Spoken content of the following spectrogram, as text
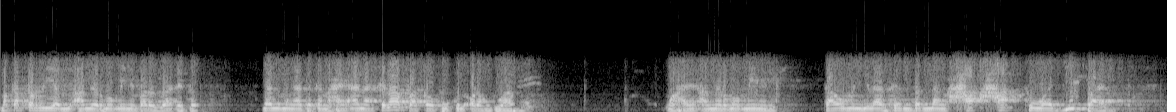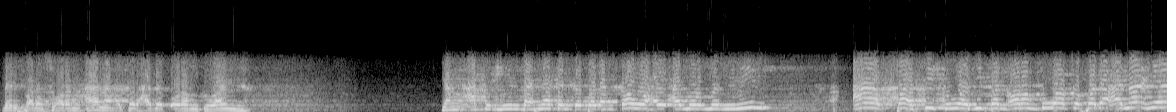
Maka terdiam Amir Mu'minin pada saat itu. Lalu mengatakan, Hai anak, kenapa kau pukul orang tuamu? Wahai Amir Mu'minin, kau menjelaskan tentang hak-hak kewajiban daripada seorang anak terhadap orang tuanya. Yang aku ingin tanyakan kepada engkau, wahai Amir Mu'minin, apa sih kewajiban orang tua kepada anaknya?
